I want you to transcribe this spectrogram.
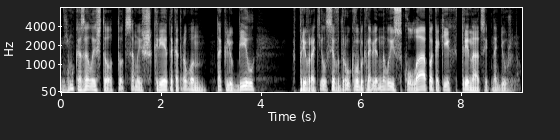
ему казалось, что тот самый шкрета, которого он так любил, превратился вдруг в обыкновенного искулапа, каких тринадцать на дюжину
